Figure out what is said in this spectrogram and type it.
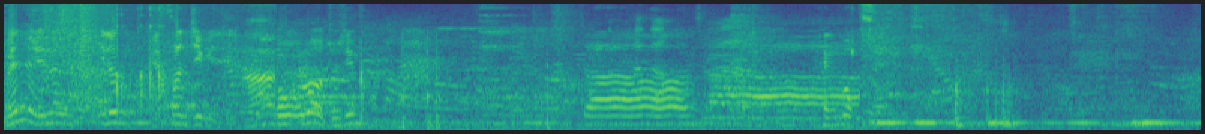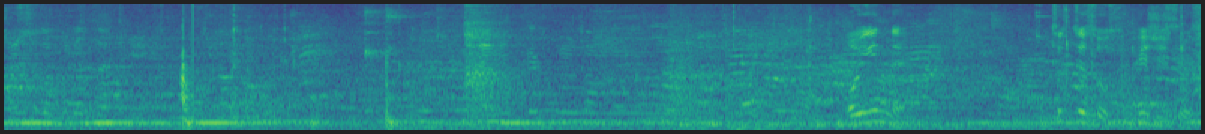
맨날 이런 이런 비싼 집이지. 아. 어, 올라와 조심. 짠. 행복. 어 여기 있네. 특제 소스, 피시 소스.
